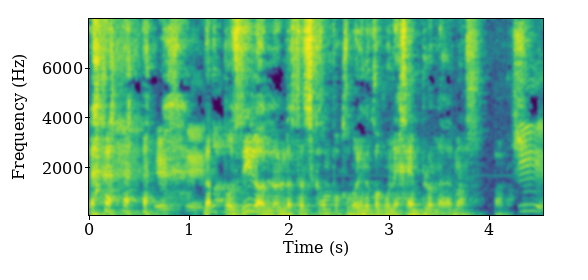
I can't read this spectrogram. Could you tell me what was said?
este, no, pues dilo, lo, estás como, poniendo como un ejemplo nada más. Vamos. Sí,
